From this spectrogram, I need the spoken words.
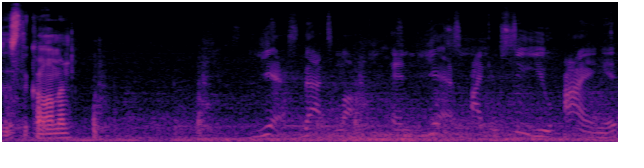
Is this the common? Yes, that's locked. And yes, I can see you eyeing it.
